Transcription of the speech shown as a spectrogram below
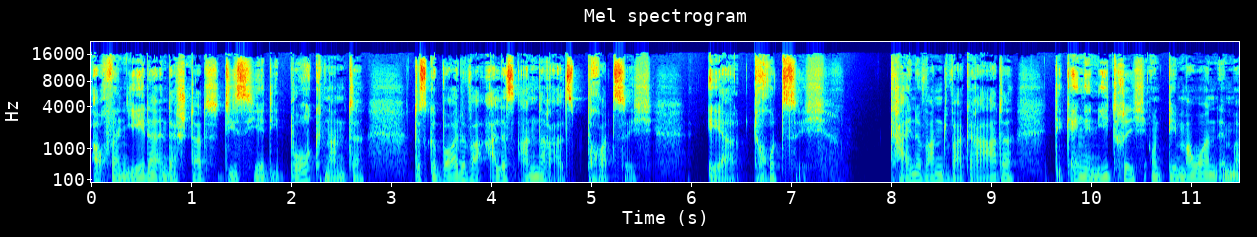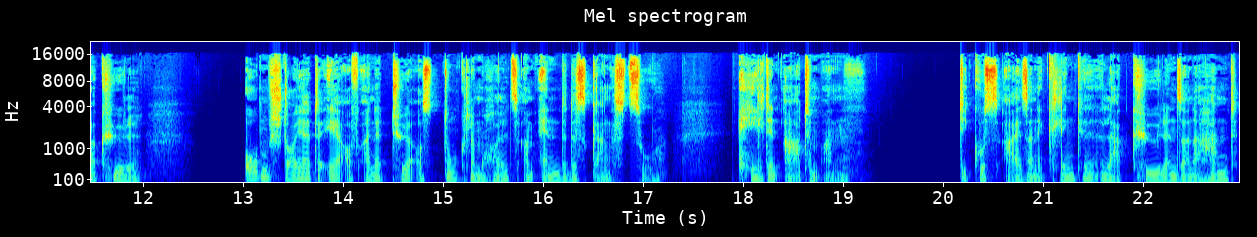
Auch wenn jeder in der Stadt dies hier die Burg nannte, das Gebäude war alles andere als protzig, eher trutzig, keine Wand war gerade, die Gänge niedrig und die Mauern immer kühl. Oben steuerte er auf eine Tür aus dunklem Holz am Ende des Gangs zu. Er hielt den Atem an. Die gusseiserne Klinke lag kühl in seiner Hand,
